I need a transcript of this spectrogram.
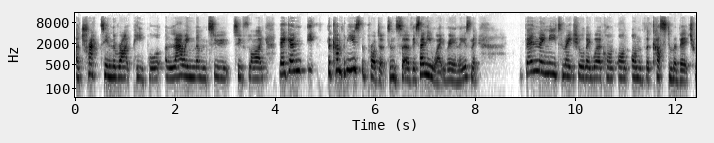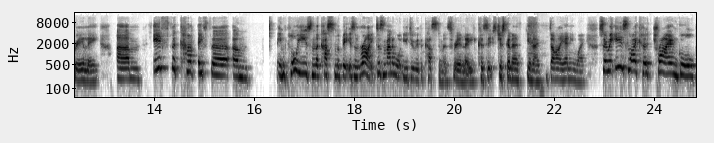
attracting the right people, allowing them to to fly, they're going. It, the company is the product and service anyway, really, isn't it? Then they need to make sure they work on on on the customer bit really. Um, if the if the um, employees and the customer bit isn't right. Doesn't matter what you do with the customers really because it's just going to you know die anyway. So it is like a triangle.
